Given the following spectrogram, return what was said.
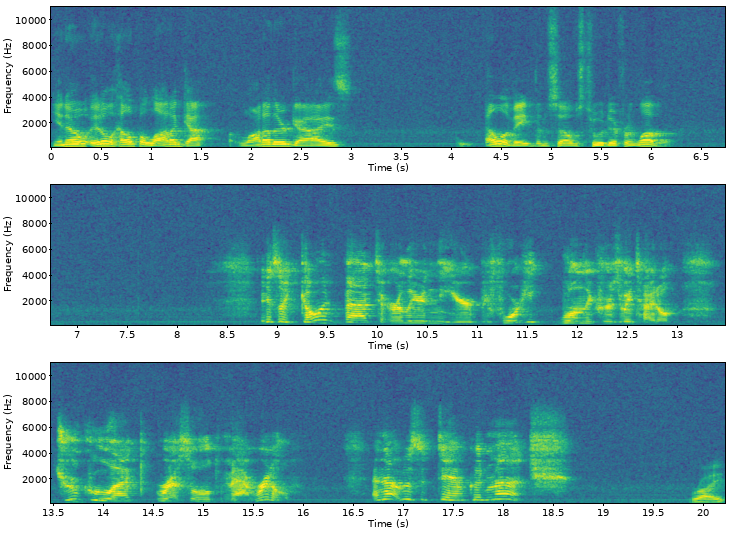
you know, it'll help a lot of guy, a lot of their guys elevate themselves to a different level. It's like going back to earlier in the year before he won the Cruiserweight title, Drew Gulak wrestled Matt Riddle. And that was a damn good match. Right.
